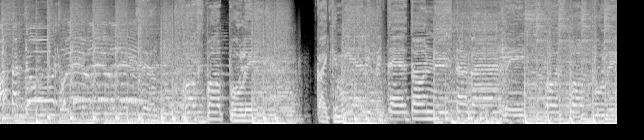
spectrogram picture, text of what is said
Matador, ole, ole, ole! See on Vox Populi. Kaikki mielipiteet on yhtä väärin Vox Populi.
